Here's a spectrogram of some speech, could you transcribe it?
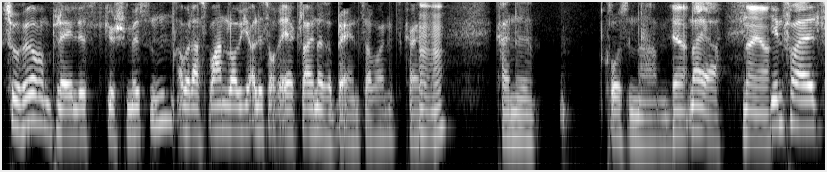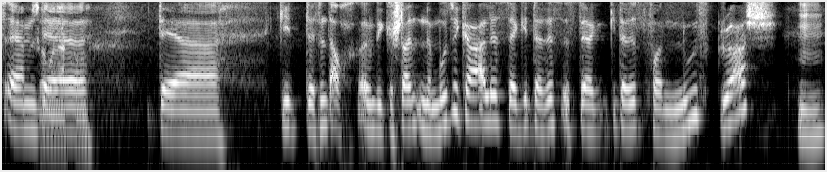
zu hören Playlist geschmissen. Aber das waren, glaube ich, alles auch eher kleinere Bands, da waren jetzt keine, keine großen Namen. Ja. Naja. naja. Jedenfalls, ähm, der, der, das sind auch irgendwie gestandene Musiker alles. Der Gitarrist ist der Gitarrist von Nooth Grush. Mhm.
